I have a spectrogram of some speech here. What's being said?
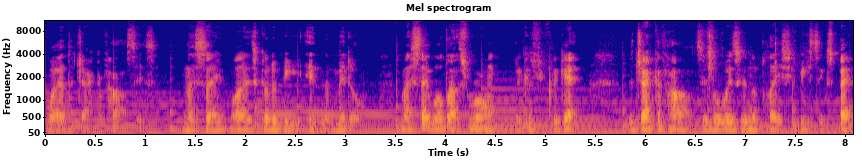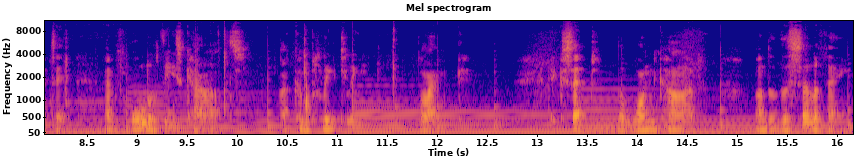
where the Jack of Hearts is. And they say, well, it's got to be in the middle. And I say, well, that's wrong because forget the Jack of Hearts is always in the place you least expect it, and all of these cards are completely blank, except the one card under the cellophane,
